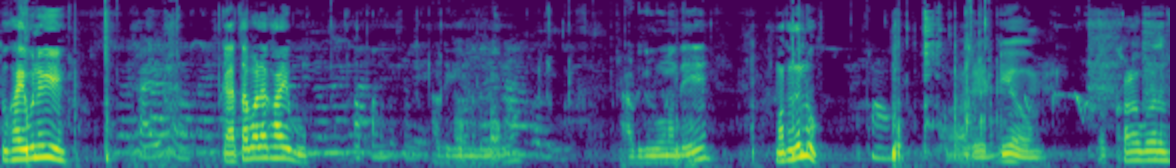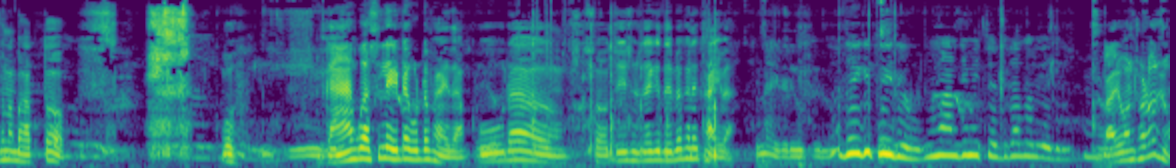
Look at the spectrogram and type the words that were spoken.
ତୁ ଖାଇବୁନି କି କେତେବେଳେ ଖାଇବୁ ଆଉ ଟିକେ ଲୁଣ ଆଉ ଟିକେ ଲୁଣ ଦେ ମୋତେ ଦେଲୁ ରେଡ଼ି ଆଉ ପଖାଳ ପୁରା ଦେଉଛୁ ନା ଭାତ ଓହ ଗାଁକୁ ଆସିଲେ ଏଇଟା ଗୋଟେ ଫାଇଦା ପୁରା ସଜେଇ ସୁଜାକି ଦେବେ ଖାଲି ଖାଇବା ଧୋଇକି ଥୋଇଦେବୁ ମୁଁ ଆଣିଛି ମିକ୍ସଚର ଦିଟା ଦଳିଦେଇ ଦେବି ଲାଇଭ୍ ଅନ୍ ଭଲ ଲାଗୁଛି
